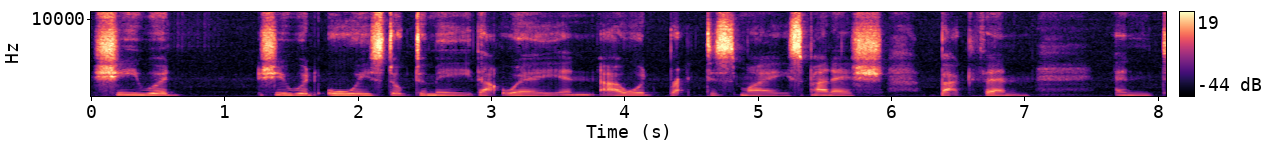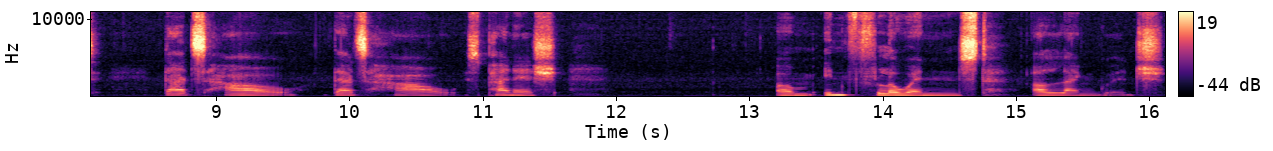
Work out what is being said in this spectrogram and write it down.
she would she would always talk to me that way and I would practice my Spanish back then. And that's how that's how Spanish um, influenced our language.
